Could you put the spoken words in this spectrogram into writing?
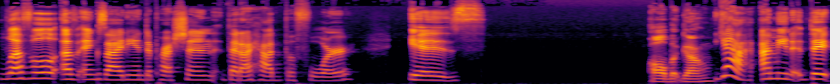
level of anxiety and depression that I had before is All but gone. yeah. I mean, that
